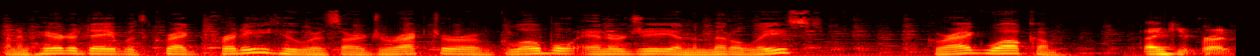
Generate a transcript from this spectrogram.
and I'm here today with Greg Priddy, who is our Director of Global Energy in the Middle East. Greg, welcome. Thank you, Fred.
